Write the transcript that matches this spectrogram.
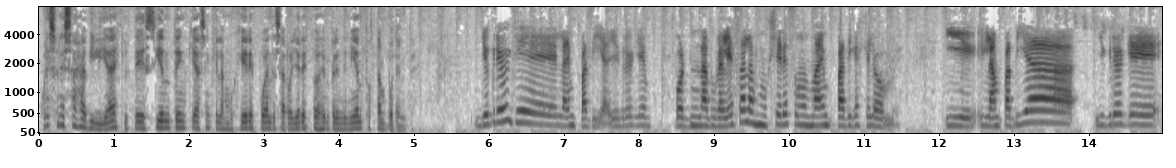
¿cuáles son esas habilidades que ustedes sienten que hacen que las mujeres puedan desarrollar estos emprendimientos tan potentes? Yo creo que la empatía, yo creo que por naturaleza las mujeres somos más empáticas que los hombres. Y, la empatía yo creo que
